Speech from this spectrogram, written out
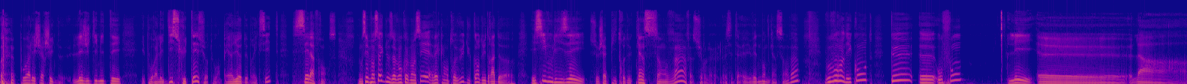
pour aller chercher une légitimité et pour aller discuter, surtout en période de Brexit, c'est la France. Donc c'est pour ça que nous avons commencé avec l'entrevue du camp du Drador. Et si vous lisez ce chapitre de 1520, enfin sur cet événement de 1520, vous vous rendez compte que, euh, au fond, euh, la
